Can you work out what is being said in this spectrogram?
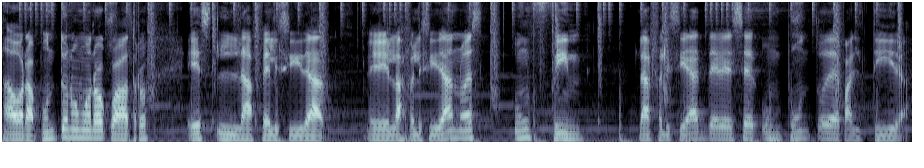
Ahora, punto número 4 es la felicidad. Eh, la felicidad no es un fin, la felicidad debe ser un punto de partida.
